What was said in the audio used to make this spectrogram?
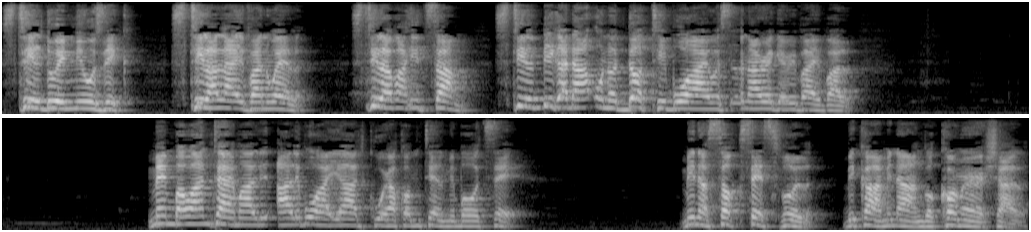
Still doing music. Still alive and well. Still have a hit song. Still bigger than Uno dirty boy was in a reggae revival. Remember one time all the, all the boy hardcore come tell me about say, me not successful because me not go commercial.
